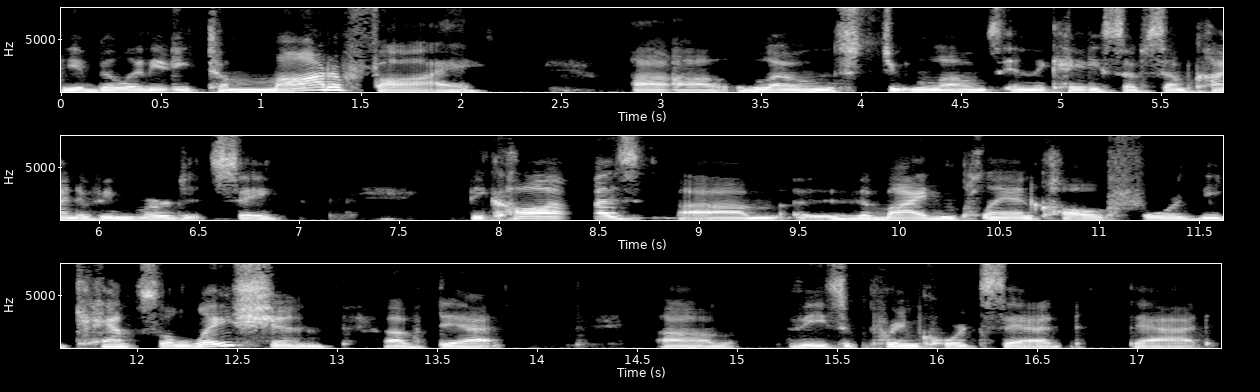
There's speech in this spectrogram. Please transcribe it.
the ability to modify uh, loans, student loans, in the case of some kind of emergency, because um, the Biden plan called for the cancellation of debt, um, the Supreme Court said that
